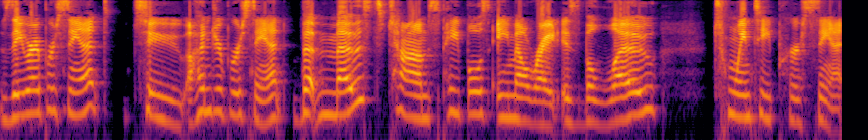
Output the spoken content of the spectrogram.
0% to 100%, but most times people's email rate is below 20%.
